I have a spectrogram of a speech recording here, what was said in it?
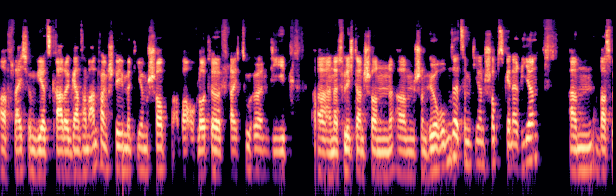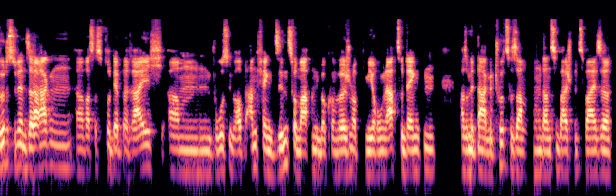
äh, vielleicht irgendwie jetzt gerade ganz am Anfang stehen mit ihrem Shop, aber auch Leute vielleicht zuhören, die äh, natürlich dann schon, ähm, schon höhere Umsätze mit ihren Shops generieren. Ähm, was würdest du denn sagen, äh, was ist so der Bereich, ähm, wo es überhaupt anfängt, Sinn zu machen, über Conversion-Optimierung nachzudenken? Also mit einer Agentur zusammen dann zum beispielsweise.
